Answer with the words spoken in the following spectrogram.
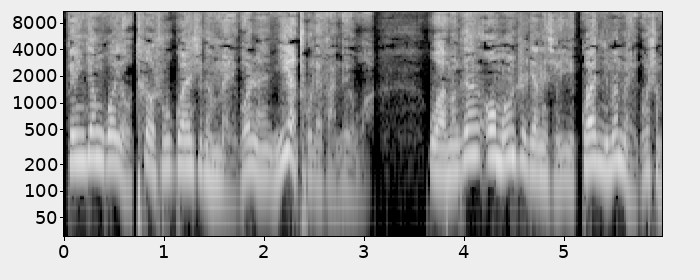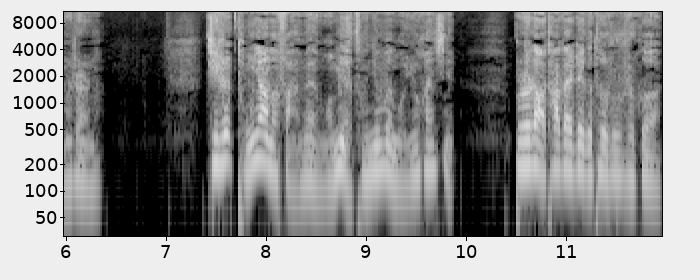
跟英国有特殊关系的美国人，你也出来反对我？我们跟欧盟之间的协议关你们美国什么事儿呢？其实，同样的反问，我们也曾经问过约翰逊，不知道他在这个特殊时刻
